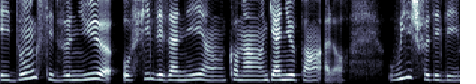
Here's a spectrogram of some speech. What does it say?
Et donc, c'est devenu euh, au fil des années comme un gagne-pain. Alors, oui, je faisais des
